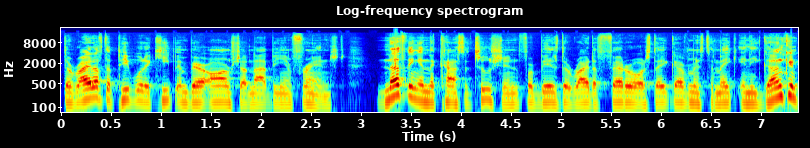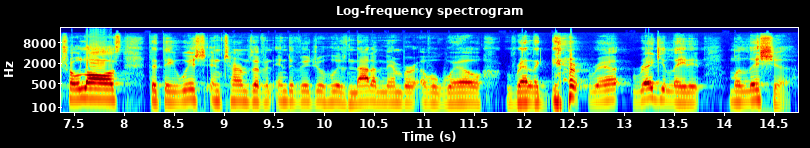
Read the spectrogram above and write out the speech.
The right of the people to keep and bear arms shall not be infringed. Nothing in the Constitution forbids the right of federal or state governments to make any gun control laws that they wish in terms of an individual who is not a member of a well rele- re- regulated militia.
